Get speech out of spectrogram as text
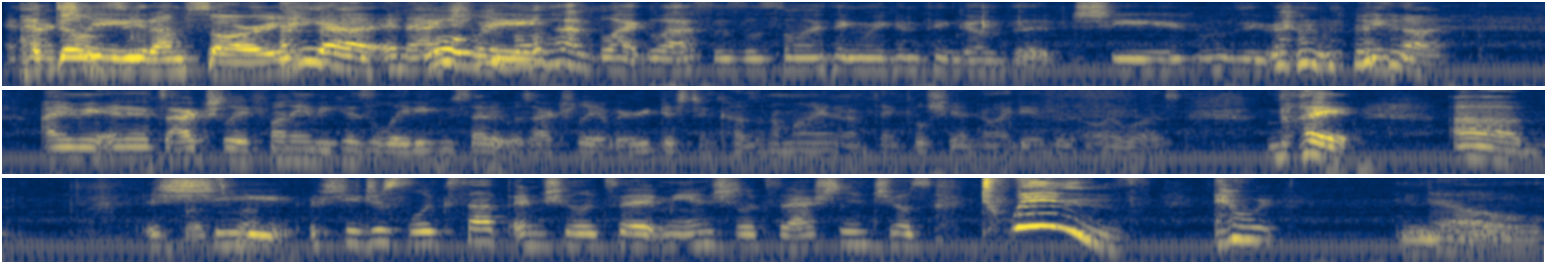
and I don't see it. I'm sorry. yeah and actually. well, we both had black glasses. That's the only thing we can think of that she was even. yeah I mean, and it's actually funny because the lady who said it was actually a very distant cousin of mine, and I'm thankful she had no idea who the hell I was. But um, she she just looks up and she looks at me and she looks at Ashley and she goes, "Twins!" And we're no.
